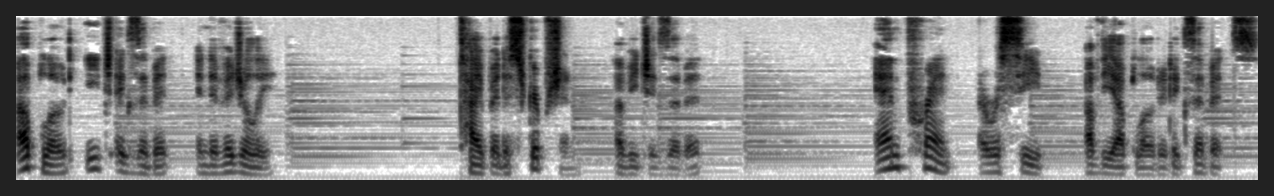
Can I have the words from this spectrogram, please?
upload each exhibit individually, type a description of each exhibit, and print a receipt of the uploaded exhibits.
